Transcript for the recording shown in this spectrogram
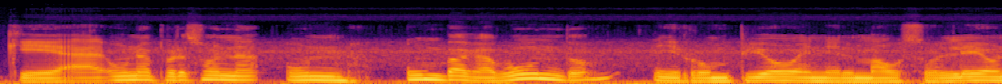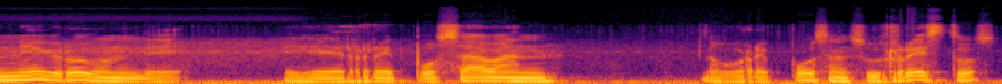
que a una persona, un, un vagabundo, irrumpió en el mausoleo negro donde eh, reposaban o reposan sus restos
